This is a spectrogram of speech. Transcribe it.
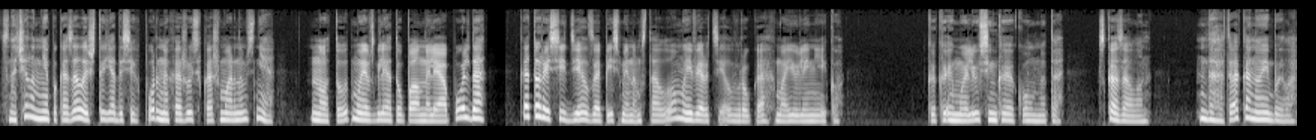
Сначала мне показалось, что я до сих пор нахожусь в кошмарном сне, но тут мой взгляд упал на Леопольда, который сидел за письменным столом и вертел в руках мою линейку. Какая малюсенькая комната, сказал он. Да, так оно и было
